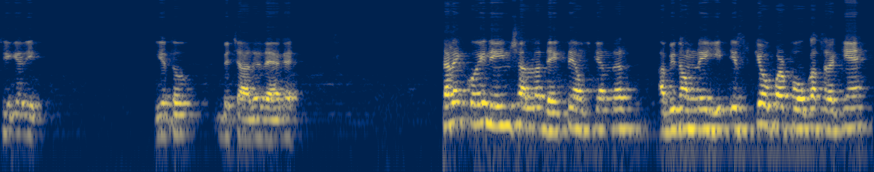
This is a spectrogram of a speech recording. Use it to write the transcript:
ठीक है जी, ये तो बेचारे रह गए। चले, कोई नहीं, इंशाल्लाह देखते हैं उसके अंदर। अभी तो हमने इसके ऊपर फोकस रखे हैं।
